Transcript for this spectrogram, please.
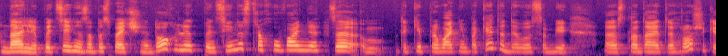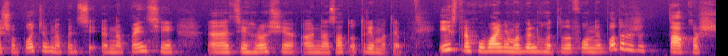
Далі пенсійне забезпечення догляд, пенсійне страхування це такі приватні пакети, де ви собі е, складаєте грошики, щоб потім на пенсії, на пенсії е, ці гроші е, назад отримати. І страхування мобільного телефонної подорожі також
